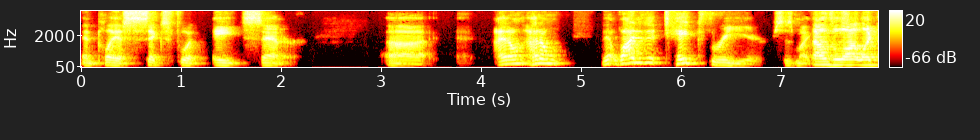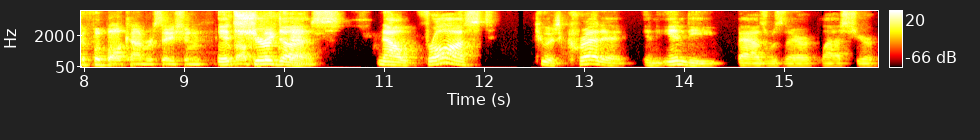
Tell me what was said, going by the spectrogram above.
and play a six foot eight center. Uh, I don't. I don't. that- Why did it take three years? Is my Sounds a lot like the football conversation. It sure does. Now, Frost, to his credit, in Indy, Baz was there last year,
